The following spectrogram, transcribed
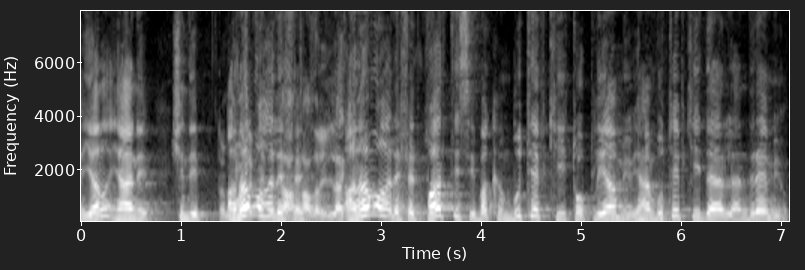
E yana- Yani şimdi Tabii ana muhalefet, ana muhalefet partisi bakın bu tepkiyi toplayamıyor. Yani bu tepkiyi değerlendiremiyor.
